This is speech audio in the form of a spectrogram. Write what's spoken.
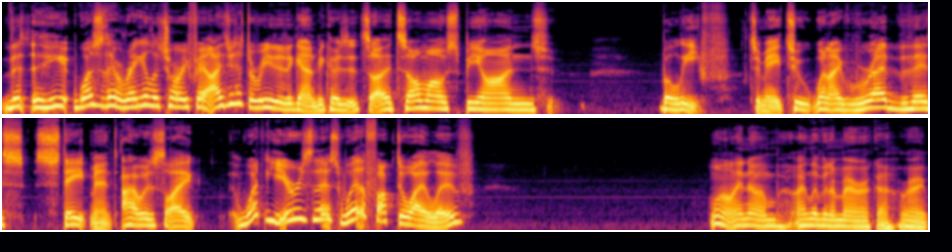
this, he was there regulatory fail, I just have to read it again because it's uh, it's almost beyond belief to me. To when I read this statement, I was like, what year is this? Where the fuck do I live? Well, I know I live in America, right?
